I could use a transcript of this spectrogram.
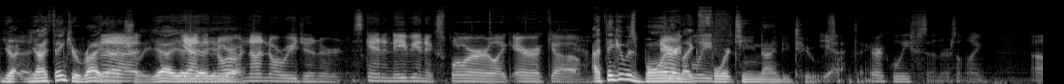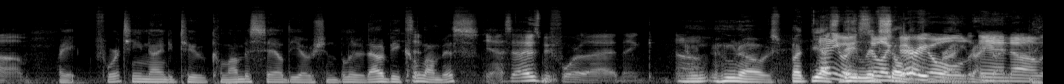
Yeah, the- yeah, I think you're right the- actually. Yeah, yeah, yeah, the yeah. Nor- yeah. not Norwegian or Scandinavian explorer like Eric. Um, I think it was born in like Leaf. 1492 or yeah, something. Eric Leifson or something. Um, Wait, 1492. Columbus sailed the ocean blue. That would be Columbus. yeah, so that was before that, I think. who, Um, who knows? But yes, anyway, they lived so like so very long. Old, right, and right. Um,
